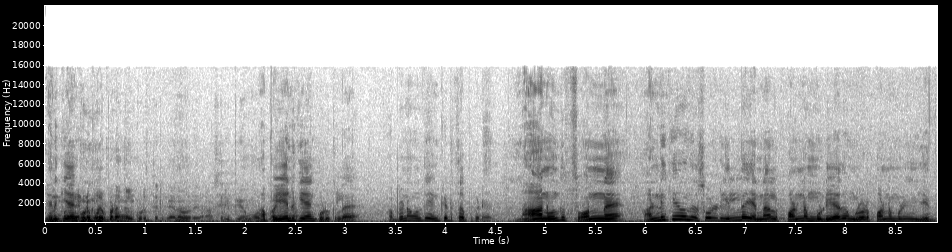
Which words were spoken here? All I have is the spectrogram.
எனக்கு ஏன் கொடுக்கல படங்கள் கொடுத்துருக்காரு அப்போ எனக்கு ஏன் கொடுக்கல? அப்படின்னா வந்து என்கிட்ட தப்பு கிடையாது. நான் வந்து சொன்னேன். அன்றைக்கே வந்து சொல்லிட்டு இல்லை என்னால் பண்ண முடியாது. உங்களோட பண்ண முடியாது எது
